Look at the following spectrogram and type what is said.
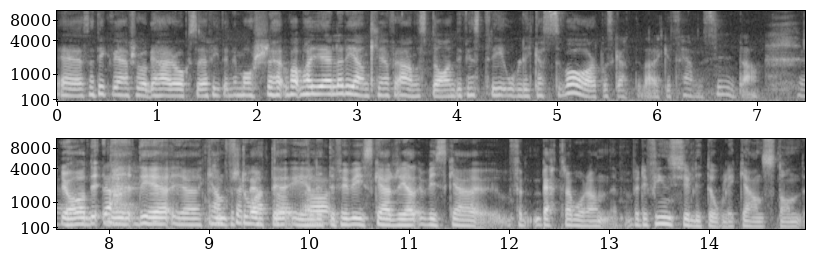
Eh, sen fick vi en fråga här också, jag fick den i morse. Vad, vad gäller egentligen för anstånd? Det finns tre olika svar på Skatteverkets hemsida. Eh, ja, det, det, det jag kan förstå att det är lite, för vi ska, vi ska förbättra våran, för det finns ju lite olika anstånd.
